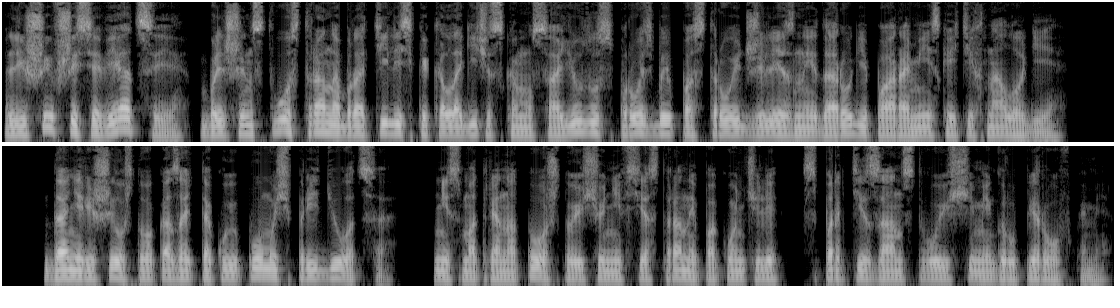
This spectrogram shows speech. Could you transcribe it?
Лишившись авиации, большинство стран обратились к экологическому союзу с просьбой построить железные дороги по арамейской технологии. Дани решил, что оказать такую помощь придется, несмотря на то, что еще не все страны покончили с партизанствующими группировками.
